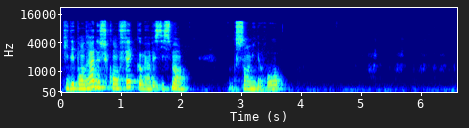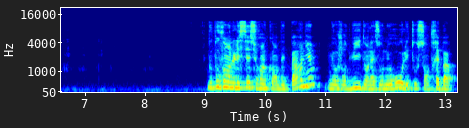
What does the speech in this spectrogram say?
qui dépendra de ce qu'on fait comme investissement donc 100 000 euros. Nous pouvons le laisser sur un compte d'épargne, mais aujourd'hui, dans la zone euro, les taux sont très bas,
